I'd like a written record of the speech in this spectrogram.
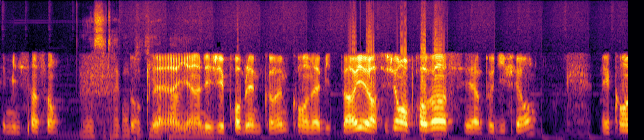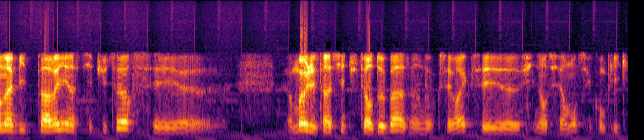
c'est 1500. ouais, c'est très Donc compliqué. à là, il y a un léger problème quand même quand on habite Paris. Alors c'est sûr en province c'est un peu différent, mais quand on habite Paris instituteur, c'est euh, moi j'étais instituteur de base, hein, donc c'est vrai que c'est euh, financièrement c'est compliqué.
